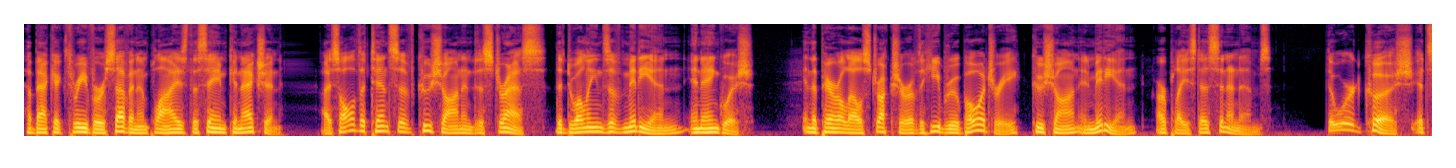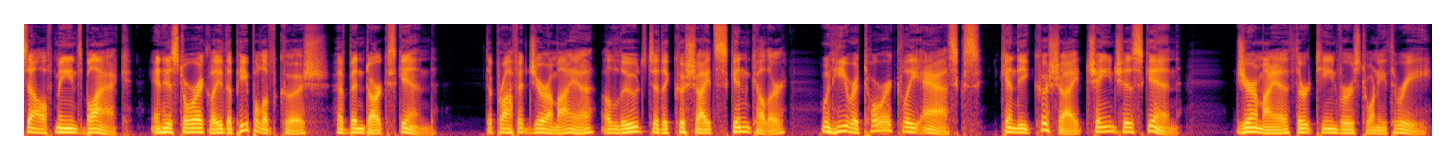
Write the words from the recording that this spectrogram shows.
Habakkuk 3, verse 7 implies the same connection. I saw the tents of Cushan in distress, the dwellings of Midian in anguish. In the parallel structure of the Hebrew poetry, Cushan and Midian are placed as synonyms. The word Cush itself means black, and historically the people of Cush have been dark skinned. The prophet Jeremiah alludes to the Cushite skin color when he rhetorically asks, Can the Cushite change his skin? Jeremiah 13, verse 23.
